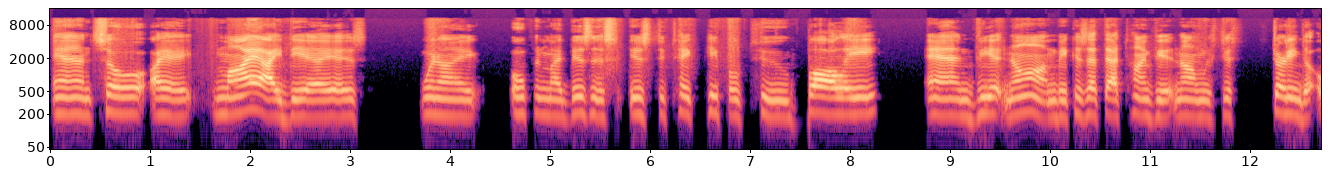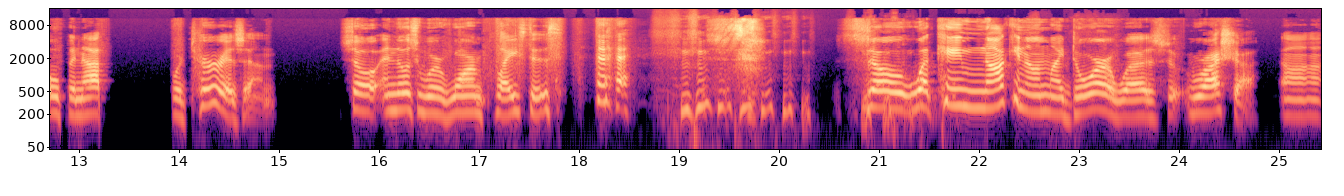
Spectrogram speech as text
and so I my idea is when I open my business is to take people to Bali and Vietnam because at that time Vietnam was just starting to open up for tourism. So, and those were warm places. so what came knocking on my door was Russia. Uh,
